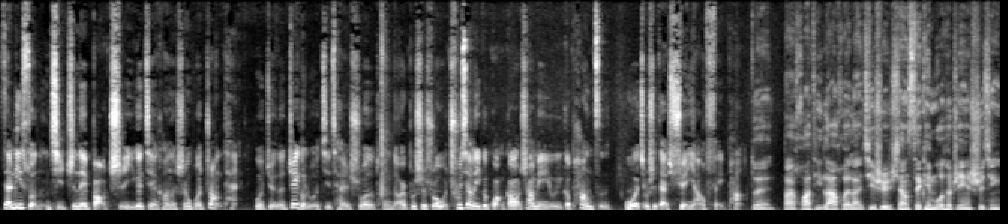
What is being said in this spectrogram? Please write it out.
在力所能及之内保持一个健康的生活状态。我觉得这个逻辑才是说得通的，而不是说我出现了一个广告，上面有一个胖子，我就是在宣扬肥胖。对，把话题拉回来，其实像 CK 模特这件事情，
